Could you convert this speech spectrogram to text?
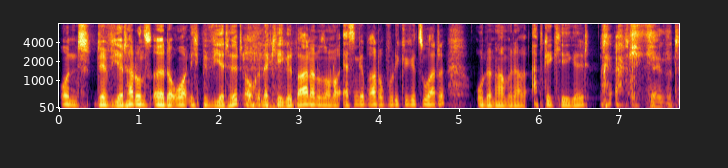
Und der Wirt hat uns äh, da ordentlich bewirtet, auch in der Kegelbahn, hat uns auch noch Essen gebracht, obwohl die Küche zu hatte. Und dann haben wir da abgekegelt. Sehr gut.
